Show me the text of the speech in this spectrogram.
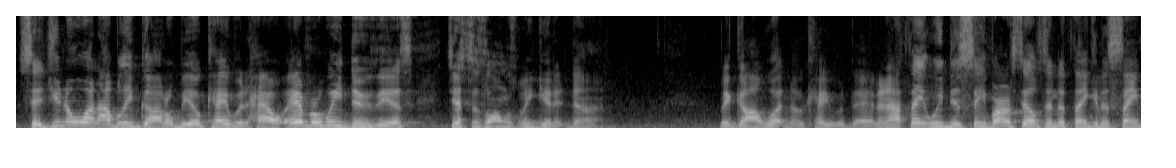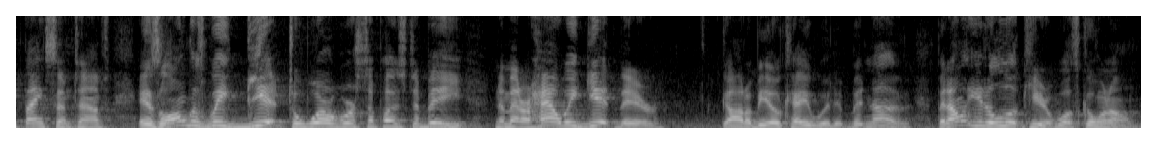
said, you know what, I believe God will be okay with however we do this, just as long as we get it done. But God wasn't okay with that. And I think we deceive ourselves into thinking the same thing sometimes. As long as we get to where we're supposed to be, no matter how we get there, God will be okay with it. But no. But I want you to look here at what's going on.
